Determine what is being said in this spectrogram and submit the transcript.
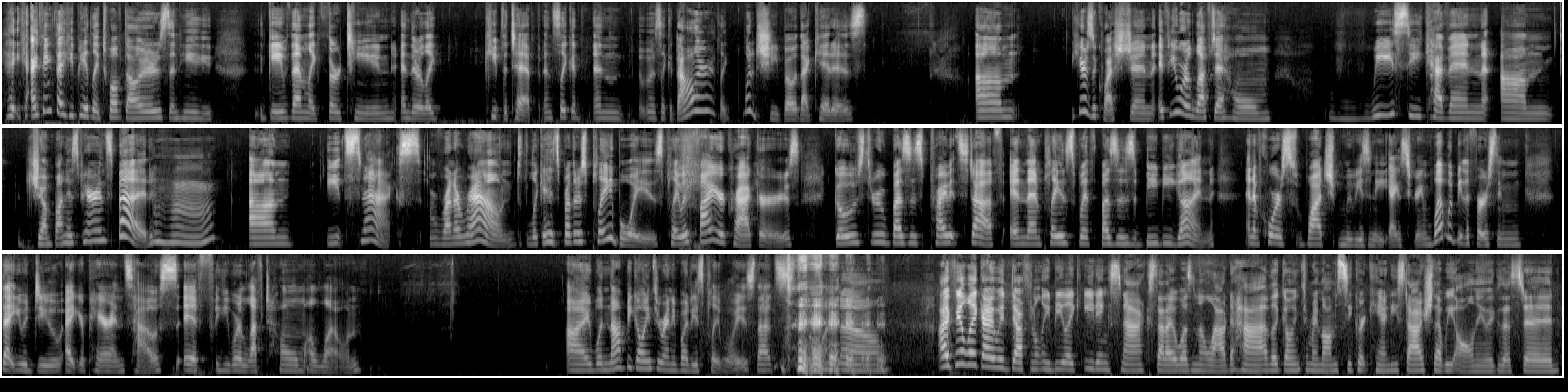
He, I think that he paid like twelve dollars and he gave them like thirteen, and they're like, keep the tip. And it's like a and it was like a dollar. Like what a cheapo that kid is. Um, here's a question: If you were left at home we see Kevin um jump on his parents' bed. Um eat snacks, run around, look at his brother's playboys, play with firecrackers, goes through Buzz's private stuff and then plays with Buzz's BB gun. And of course, watch movies and eat ice cream. What would be the first thing that you would do at your parents' house if you were left home alone? I would not be going through anybody's Playboys. That's No. I feel like I would definitely be like eating snacks that I wasn't allowed to have, like going through my mom's secret candy stash that we all knew existed.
